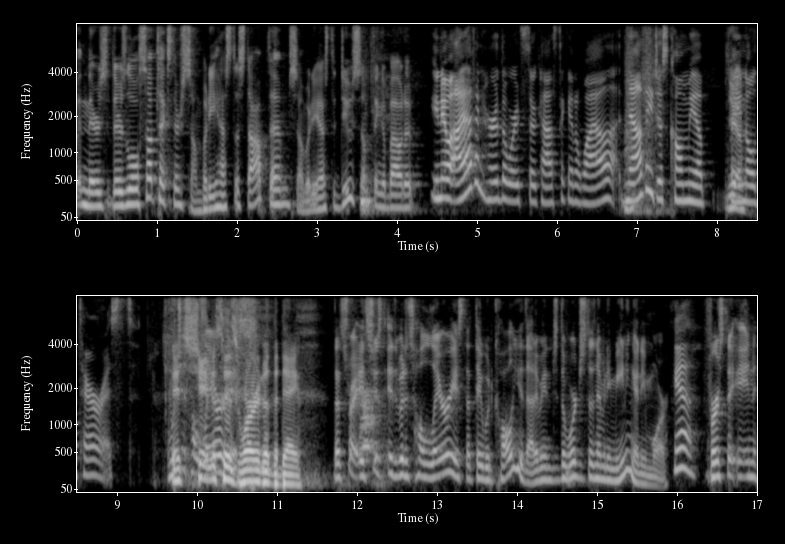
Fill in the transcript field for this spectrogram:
And there's there's a little subtext there. Somebody has to stop them. Somebody has to do something about it. You know, I haven't heard the word stochastic in a while. Now they just call me a plain Yeah. old terrorist. Which it's is Seamus's word of the day. That's right. It's just, it, but it's hilarious that they would call you that. I mean, the word just doesn't have any meaning anymore. Yeah. First, they, and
